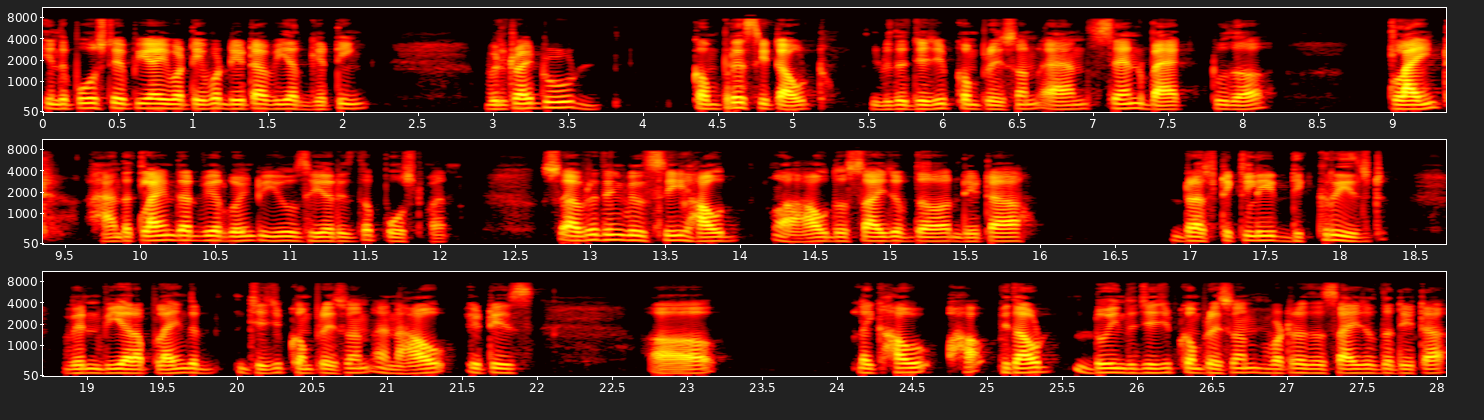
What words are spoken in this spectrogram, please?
in the post api whatever data we are getting we'll try to compress it out with the GZIP compression and send back to the client and the client that we are going to use here is the postman so everything we'll see how how the size of the data drastically decreased when we are applying the GZIP compression and how it is uh, like how, how without doing the GZIP compression what are the size of the data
